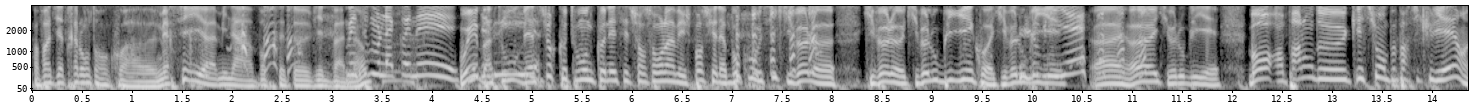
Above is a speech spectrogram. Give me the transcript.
Enfin, il y a très longtemps, quoi. Euh, Merci, Amina, pour cette euh, vieille vanne. Mais hein. tout le monde la connaît. Oui, Mais de bah tout, l'huile. bien sûr que tout le monde connaît cette chanson-là, mais je pense qu'il y en a beaucoup aussi qui veulent, euh, qui veulent, qui veulent oublier quoi, qui veulent oublier. Ouais, ouais, ouais, qui veulent oublier. Bon, en parlant de questions un peu particulières,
